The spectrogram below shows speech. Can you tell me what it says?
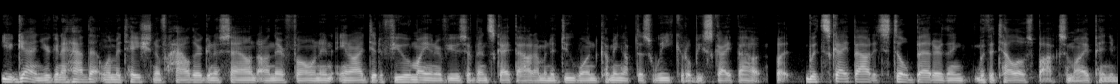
again, you're going to have that limitation of how they're going to sound on their phone. And you know, I did a few of my interviews have been Skype out. I'm going to do one coming up this week. It'll be Skype out. But with Skype out, it's still better than with a Telos box, in my opinion.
